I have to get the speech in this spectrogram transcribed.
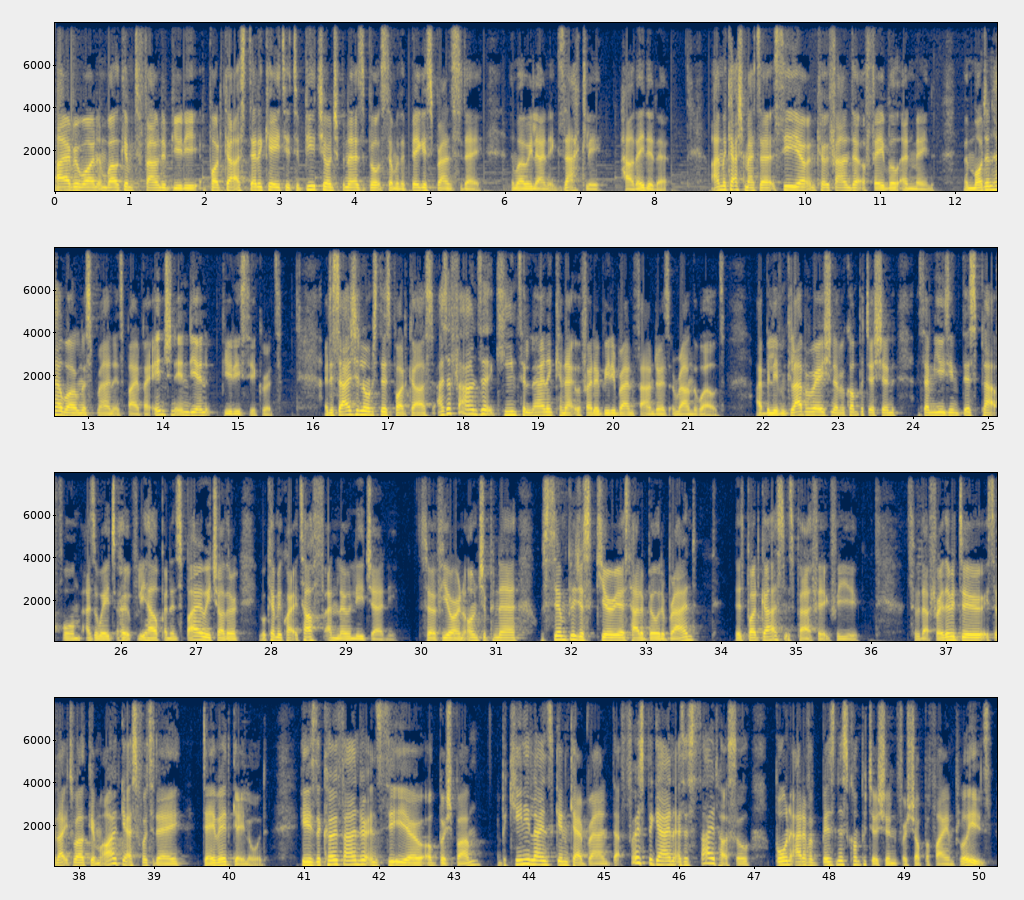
Hi, everyone, and welcome to Founded Beauty, a podcast dedicated to beauty entrepreneurs who built some of the biggest brands today and where we learn exactly how they did it. I'm Akash Mehta, CEO and co founder of Fable and Mane, a modern hair wellness brand inspired by ancient Indian beauty secrets. I decided to launch this podcast as a founder keen to learn and connect with other beauty brand founders around the world. I believe in collaboration over competition, as I'm using this platform as a way to hopefully help and inspire each other in what can be quite a tough and lonely journey. So if you're an entrepreneur or simply just curious how to build a brand, this podcast is perfect for you. So without further ado, it's I'd like to welcome our guest for today, David Gaylord. He is the co-founder and CEO of Bush Balm, a bikini line skincare brand that first began as a side hustle born out of a business competition for Shopify employees.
